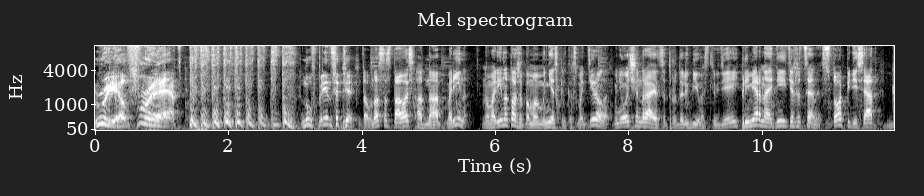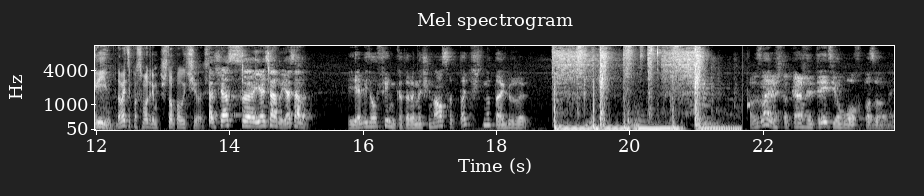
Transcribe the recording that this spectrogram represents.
Real Friends! Ну, в принципе, да, у нас осталась одна Марина. Но Марина тоже, по-моему, несколько смонтировала. Мне очень нравится трудолюбивость людей. Примерно одни и те же цены. 150 гривен. Давайте посмотрим, что получилось. Сейчас э, я сяду, я сяду. Я видел фильм, который начинался точно так же. Вы знали, что каждый третий лох позорный?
